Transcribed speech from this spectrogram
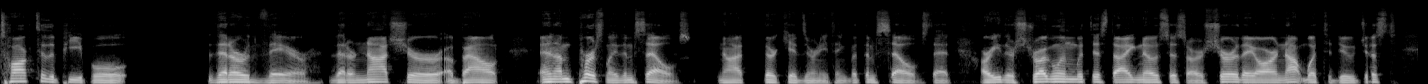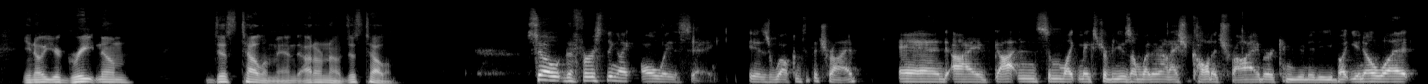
talk to the people that are there that are not sure about, and I'm personally themselves not their kids or anything, but themselves that are either struggling with this diagnosis or sure they are, not what to do. Just, you know, you're greeting them. Just tell them, man. I don't know. Just tell them. So the first thing I always say is welcome to the tribe. And I've gotten some like mixed reviews on whether or not I should call it a tribe or a community. But you know what?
